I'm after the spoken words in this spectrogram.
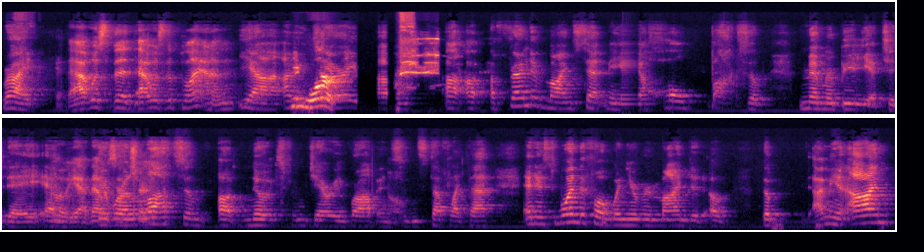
Right. That was the that was the plan. Yeah, I mean, work. Jerry, um, a, a, a friend of mine sent me a whole box of memorabilia today, and Oh, yeah, that there was were lots of, of notes from Jerry Robbins Oh. and stuff like that. And it's wonderful when you're reminded of the. I mean, I'm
